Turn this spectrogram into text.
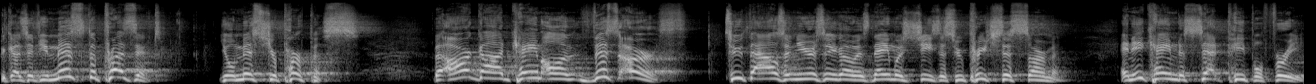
Because if you miss the present, you'll miss your purpose. But our God came on this earth 2,000 years ago. His name was Jesus, who preached this sermon. And he came to set people free.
